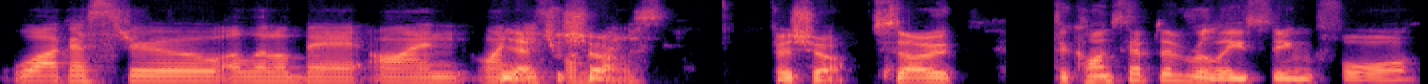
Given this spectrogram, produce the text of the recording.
walk us through a little bit on on Yeah, each for one sure. For sure. So the concept of releasing for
